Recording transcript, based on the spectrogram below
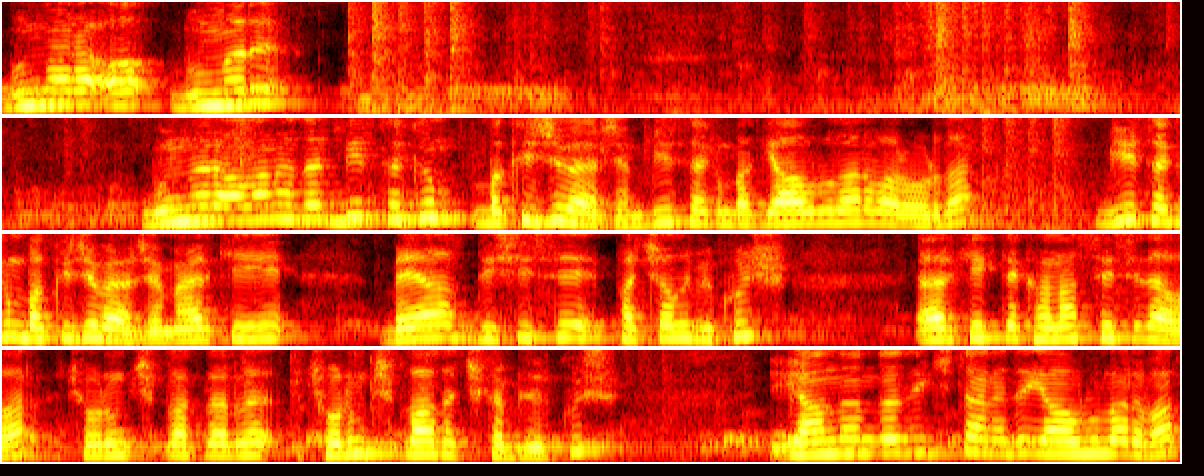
Bunlara bunları Bunları alana da bir takım bakıcı vereceğim. Bir takım bak yavrular var orada. Bir takım bakıcı vereceğim. Erkeği beyaz, dişisi paçalı bir kuş. Erkekte kanat sesi de var. Çorum çıplaklarını, çorum çıplağı da çıkabilir kuş. Yanlarında da iki tane de yavruları var.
